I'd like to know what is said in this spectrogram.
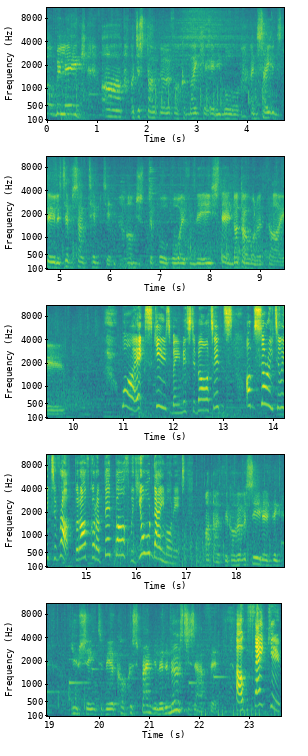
Oh, my leg! Oh, I just don't know if I can make it anymore. And Satan's deal is ever so tempting. I'm just a poor boy from the East End. I don't want to die here. Why, excuse me, Mr. Martins. I'm sorry to interrupt, but I've got a bed bath with your name on it. I don't think I've ever seen anything. You seem to be a cocker spaniel in a nurse's outfit. Oh, thank you.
